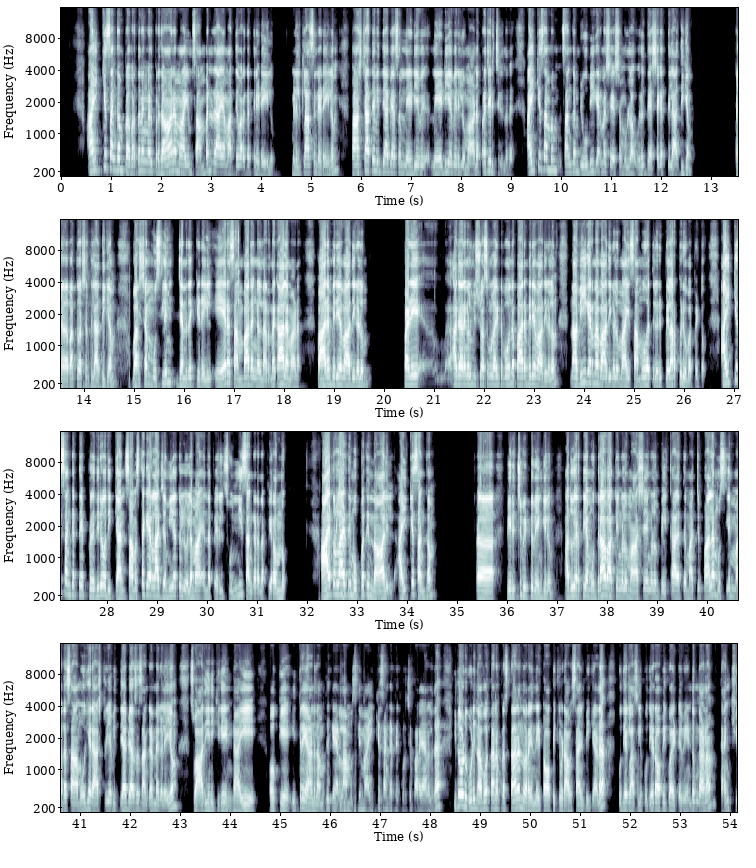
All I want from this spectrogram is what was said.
ഐക്യസംഘം പ്രവർത്തനങ്ങൾ പ്രധാനമായും സമ്പന്നരായ മധ്യവർഗത്തിനിടയിലും മിഡിൽ ക്ലാസിന്റെ ഇടയിലും പാശ്ചാത്യ വിദ്യാഭ്യാസം നേടിയ നേടിയവരിലുമാണ് പ്രചരിച്ചിരുന്നത്. ഐക്യസംഘം സംഘം രൂപീകരണ ശേഷമുള്ള ഒരു ദശകത്തിലധികം പത്ത് വർഷത്തിലധികം വർഷം മുസ്ലിം ജനതയ്ക്കിടയിൽ ഏറെ സംവാദങ്ങൾ നടന്ന കാലമാണ്. പാരമ്പര്യവാദികളും പഴയ ആചാരങ്ങളും വിശ്വാസങ്ങളുമായിട്ട് പോകുന്ന പാരമ്പര്യവാദികളും നവീകരണവാദികളുമായി സമൂഹത്തിൽ ഒരു പിളർപ്പ് രൂപപ്പെട്ടു. ഐക്യസംഘത്തെ പ്രതിരോധിക്കാൻ സമസ്ത കേരള ജമിയത്തുൽ ഉലമ എന്ന പേരിൽ സുന്നി സംഘടന പിറന്നു. ആയിരത്തി തൊള്ളായിരത്തി മുപ്പത്തിനാലിൽ ഐക്യസംഘം പിരിച്ചുവിട്ടുവെങ്കിലും അതുയർത്തിയ മുദ്രാവാക്യങ്ങളും ആശയങ്ങളും പിൽക്കാലത്ത് മറ്റ് പല മുസ്ലിം മത സാമൂഹ്യ രാഷ്ട്രീയ വിദ്യാഭ്യാസ സംഘടനകളെയും സ്വാധീനിക്കുകയുണ്ടായി. ഓക്കെ ഇത്രയാണ് നമുക്ക് കേരള മുസ്ലിം ഐക്യ സംഘത്തെ കുറിച്ച് പറയാനുള്ളത്. ഇതോടുകൂടി നവോത്ഥാന പ്രസ്ഥാനം എന്ന് പറയുന്ന ഈ ടോപ്പിക് ഇവിടെ അവസാനിപ്പിക്കുകയാണ്. പുതിയ ക്ലാസ്സിൽ പുതിയ ടോപ്പിക്കുമായിട്ട് വീണ്ടും കാണാം. താങ്ക്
